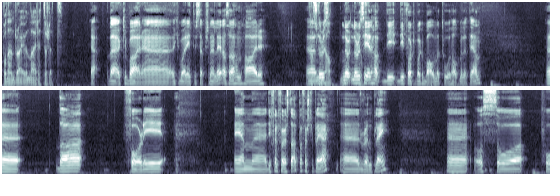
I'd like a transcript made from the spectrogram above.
på den driven der, rett og slett. Ja, Det er jo ikke bare, ikke bare interception heller. Altså, han har uh, når, du, når, når du sier han, de, de får tilbake ballen med 2 12 minutter igjen uh, Da får de en eh, De får en first down på første playet. Uh, run play. Og så på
